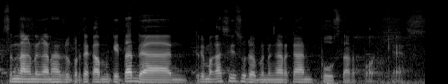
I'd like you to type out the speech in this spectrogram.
senang dengan hasil percakapan kita dan terima kasih sudah mendengarkan Pulsar Podcast.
